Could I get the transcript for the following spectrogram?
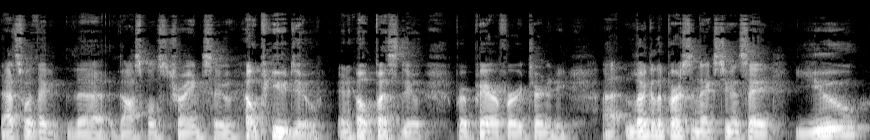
That's what the, the gospel is trying to help you do and help us do, prepare for eternity. Uh, look at the person next to you and say, you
